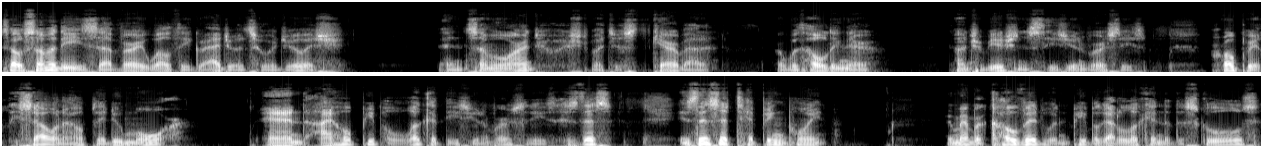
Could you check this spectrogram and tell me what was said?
So some of these uh, very wealthy graduates who are Jewish, and some who aren't Jewish but just care about it, are withholding their contributions to these universities, appropriately so, and I hope they do more. And I hope people look at these universities. Is this is this a tipping point? Remember COVID when people got to look into the schools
